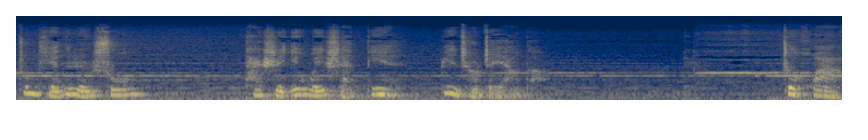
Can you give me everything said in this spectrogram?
种田的人说，它是因为闪电变成这样的。这话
